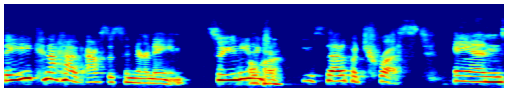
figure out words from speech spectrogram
they cannot have assets in their name. So you need okay. to sure you set up a trust and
